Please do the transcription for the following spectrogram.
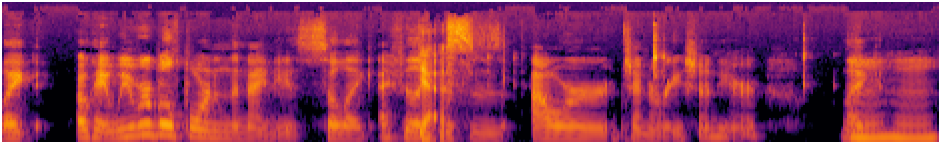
Like, okay, we were both born in the 90s, so like I feel like Yes. this is our generation here. Like Mhm.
